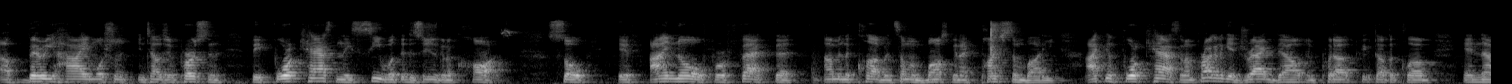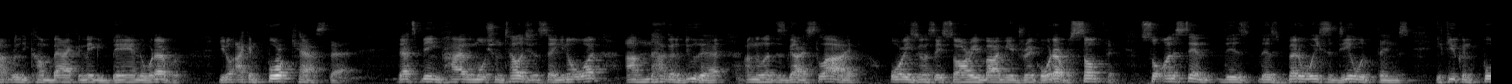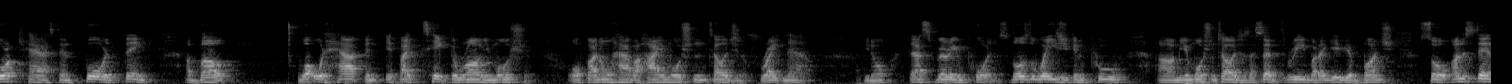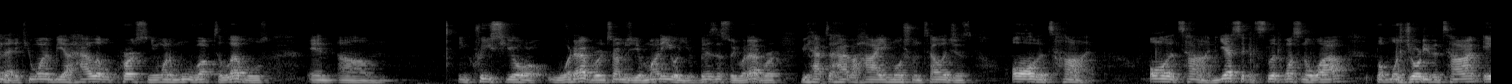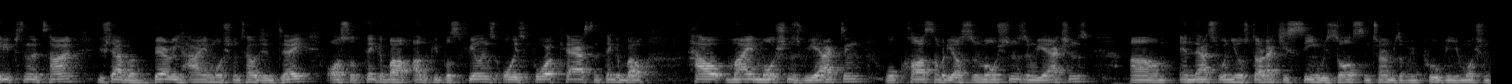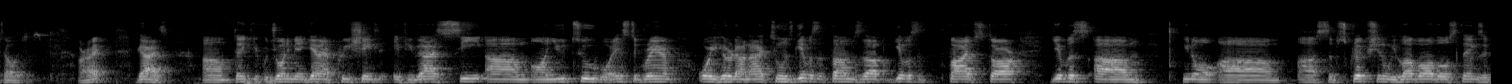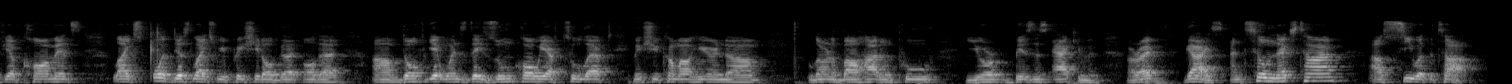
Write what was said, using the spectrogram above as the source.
a very high emotional intelligent person they forecast and they see what the decision is going to cause. So if I know for a fact that I'm in the club and someone bumps me and I punch somebody, I can forecast that I'm probably gonna get dragged out and put out, kicked out the club, and not really come back and maybe banned or whatever. You know, I can forecast that. That's being highly emotional intelligent and saying, you know what, I'm not gonna do that. I'm gonna let this guy slide, or he's gonna say sorry and buy me a drink or whatever, something. So understand, there's there's better ways to deal with things if you can forecast and forward think about what would happen if I take the wrong emotion or if I don't have a high emotional intelligence right now. You know, that's very important. So those are the ways you can improve um, your emotional intelligence. I said three, but I gave you a bunch. So understand that if you want to be a high level person, you want to move up to levels and um, increase your whatever in terms of your money or your business or whatever, you have to have a high emotional intelligence all the time. All the time. Yes, it can slip once in a while, but majority of the time, 80% of the time, you should have a very high emotional intelligence day. Also think about other people's feelings. Always forecast and think about how my emotions reacting will cause somebody else's emotions and reactions. Um, and that's when you'll start actually seeing results in terms of improving your emotional intelligence. All right, guys. Um, thank you for joining me again. I appreciate. If you guys see um, on YouTube or Instagram or you hear it on iTunes, give us a thumbs up, give us a five star, give us um, you know, um, uh, subscription. We love all those things. If you have comments, likes, or dislikes, we appreciate all that. All that. Um, don't forget Wednesday Zoom call. We have two left. Make sure you come out here and um, learn about how to improve your business acumen. All right, guys. Until next time, I'll see you at the top.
